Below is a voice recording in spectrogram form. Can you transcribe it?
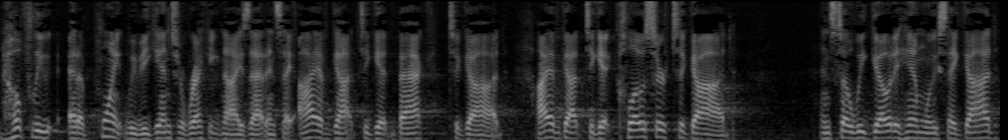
And hopefully, at a point, we begin to recognize that and say, I have got to get back to God. I have got to get closer to God. And so we go to Him and we say, God,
